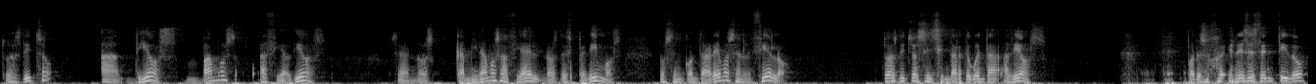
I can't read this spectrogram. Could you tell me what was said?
Tú has dicho adiós. Vamos hacia Dios. O sea, nos caminamos hacia Él, nos despedimos, nos encontraremos en el cielo. Tú has dicho así sin darte cuenta adiós. Por eso, en ese sentido,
